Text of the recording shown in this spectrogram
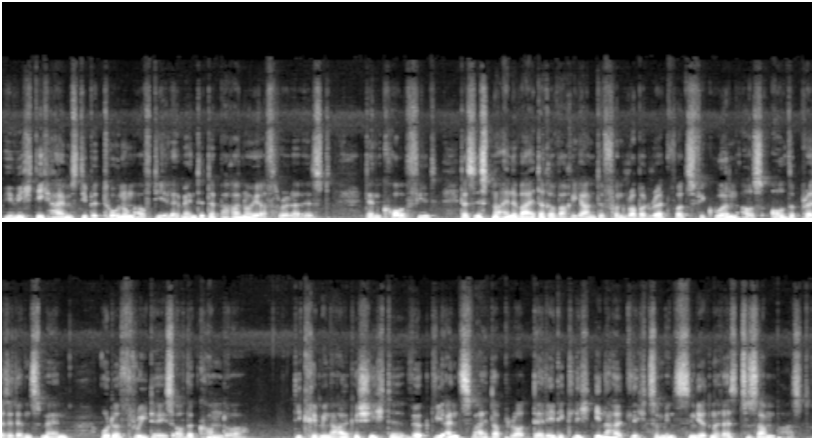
wie wichtig Himes die Betonung auf die Elemente der Paranoia-Thriller ist. Denn Caulfield, das ist nur eine weitere Variante von Robert Redfords Figuren aus All the President's Men oder Three Days of the Condor. Die Kriminalgeschichte wirkt wie ein zweiter Plot, der lediglich inhaltlich zum inszenierten Rest zusammenpasst.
